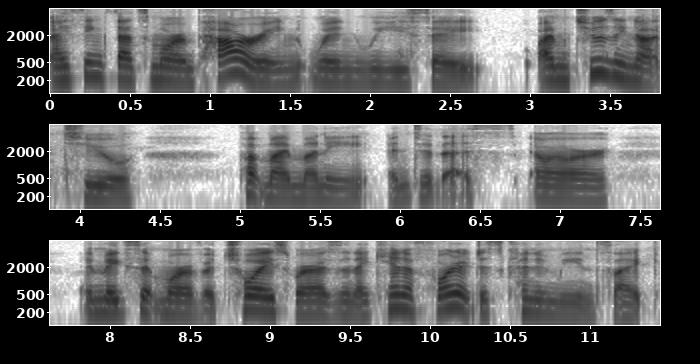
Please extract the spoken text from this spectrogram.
I think that's more empowering when we say, I'm choosing not to put my money into this or it makes it more of a choice whereas and I can't afford it just kind of means like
